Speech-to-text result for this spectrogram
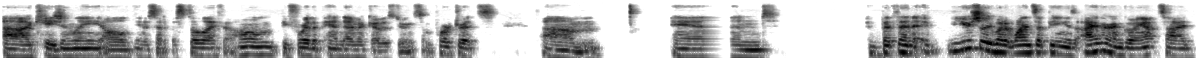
uh, occasionally, I'll you know set up a still life at home. Before the pandemic, I was doing some portraits, um, and but then it- usually what it winds up being is either I'm going outside,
